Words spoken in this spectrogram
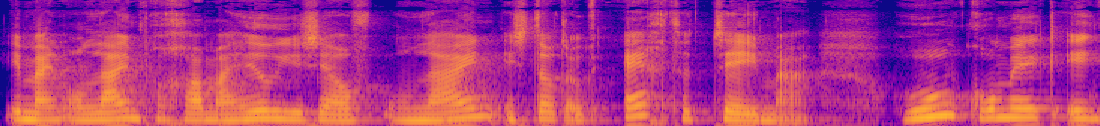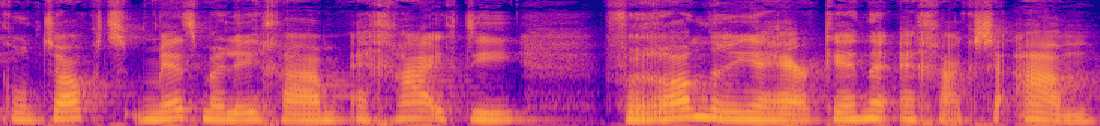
In mijn online programma Heel Jezelf Online is dat ook echt het thema. Hoe kom ik in contact met mijn lichaam en ga ik die veranderingen herkennen en ga ik ze aan?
